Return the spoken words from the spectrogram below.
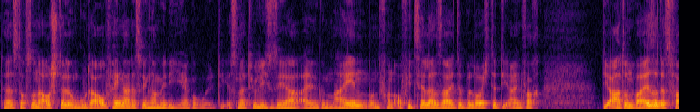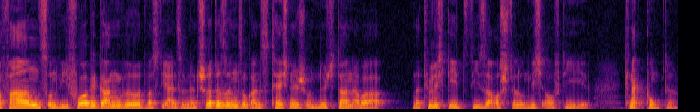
Da ist doch so eine Ausstellung ein guter Aufhänger, deswegen haben wir die hergeholt. Die ist natürlich sehr allgemein und von offizieller Seite beleuchtet die einfach die Art und Weise des Verfahrens und wie vorgegangen wird, was die einzelnen Schritte sind, so ganz technisch und nüchtern, aber natürlich geht diese Ausstellung nicht auf die Knackpunkte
